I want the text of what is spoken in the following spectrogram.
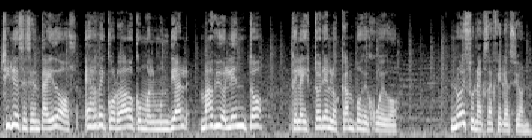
Chile 62 es recordado como el mundial más violento de la historia en los campos de juego. No es una exageración.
